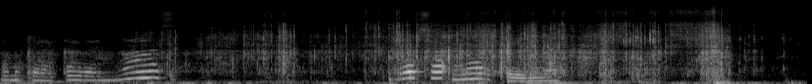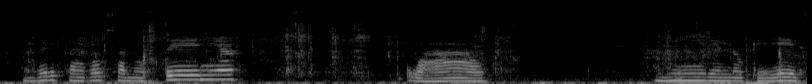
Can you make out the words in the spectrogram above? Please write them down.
Vamos por acá a ver más. Rosa norteña. A ver esta rosa norteña. Wow. Miren lo que es.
